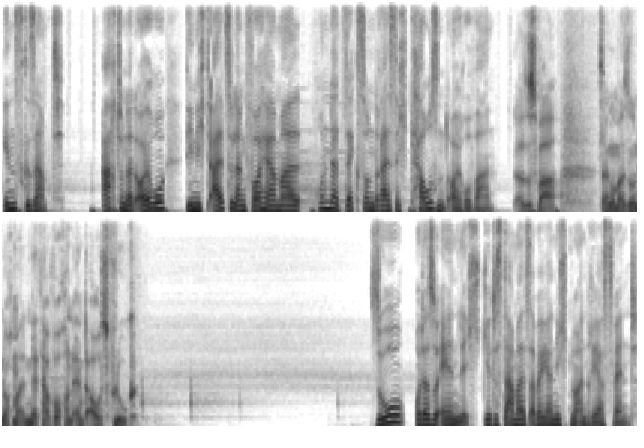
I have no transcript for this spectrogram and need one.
insgesamt. 800 Euro, die nicht allzu lang vorher mal 136.000 Euro waren. Also es war, sagen wir mal so, nochmal ein netter Wochenendausflug. So oder so ähnlich geht es damals aber ja nicht nur Andreas Wendt,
